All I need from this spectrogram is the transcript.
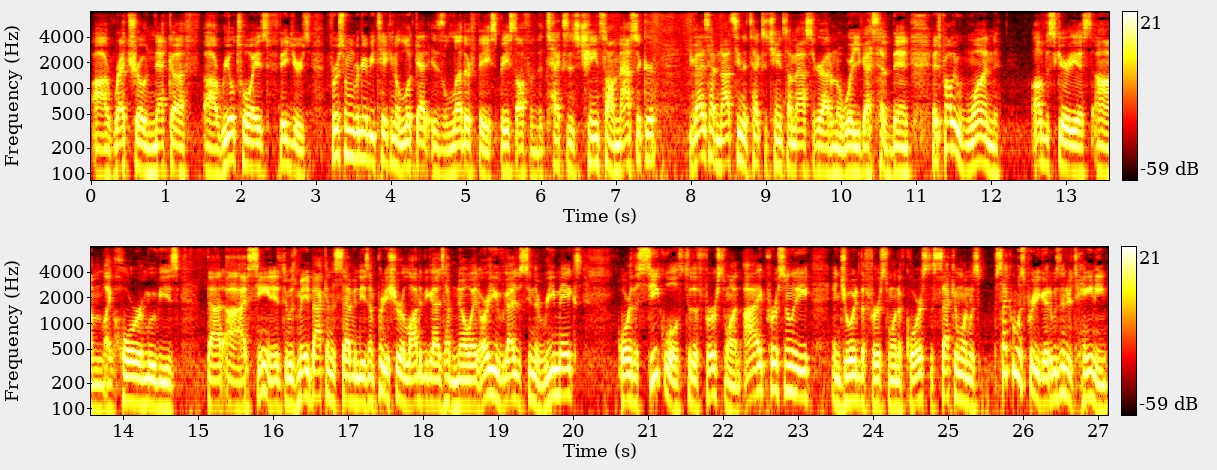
uh, retro NECA uh, reel toys figures. First one we're going to be taking a look at is Leatherface based off of the Texas Chainsaw Massacre. If you guys have not seen the Texas Chainsaw Massacre, I don't know where you guys have been. It's probably one of the scariest um, like horror movies that uh, I've seen. It, it was made back in the 70s. I'm pretty sure a lot of you guys have know it or you guys have seen the remakes or the sequels to the first one. I personally enjoyed the first one, of course. The second one was second was pretty good. It was entertaining,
